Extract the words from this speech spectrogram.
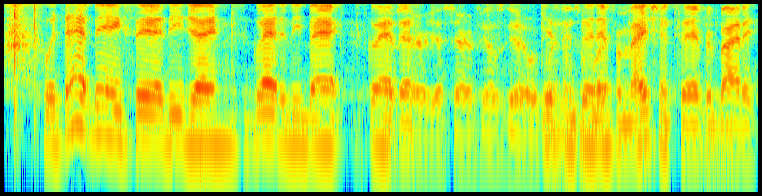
With that being said, DJ, it's glad to be back. Glad yes, to sir. Yes, sir. It feels good. We're get putting some good work. information to everybody.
